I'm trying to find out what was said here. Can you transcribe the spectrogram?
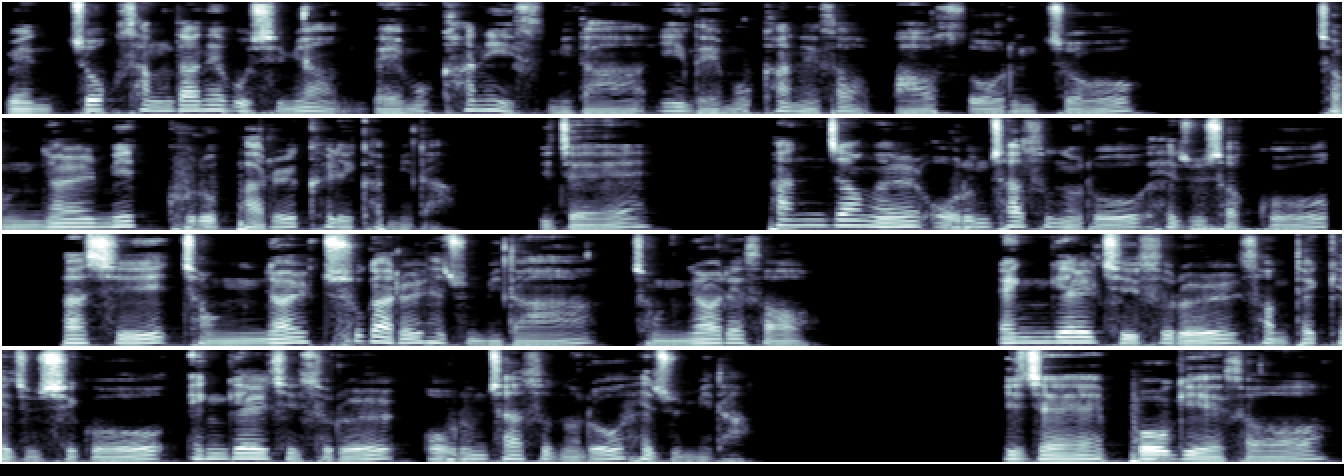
왼쪽 상단에 보시면 네모 칸이 있습니다. 이 네모 칸에서 마우스 오른쪽 정렬 및 그룹화를 클릭합니다. 이제 판정을 오름차순으로 해주셨고 다시 정렬 추가를 해줍니다. 정렬에서 엥겔 지수를 선택해 주시고 엥겔 지수를 오름차순으로 해줍니다. 이제 보기에서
